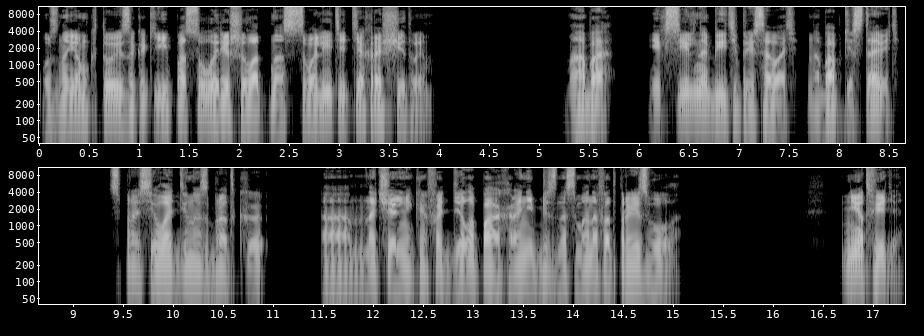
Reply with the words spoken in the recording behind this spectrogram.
Узнаем, кто и за какие посулы решил от нас свалить, и тех рассчитываем. «Маба, их сильно бить и прессовать, на бабки ставить?» — спросил один из братк... А, начальников отдела по охране бизнесменов от произвола. «Нет, Федя»,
